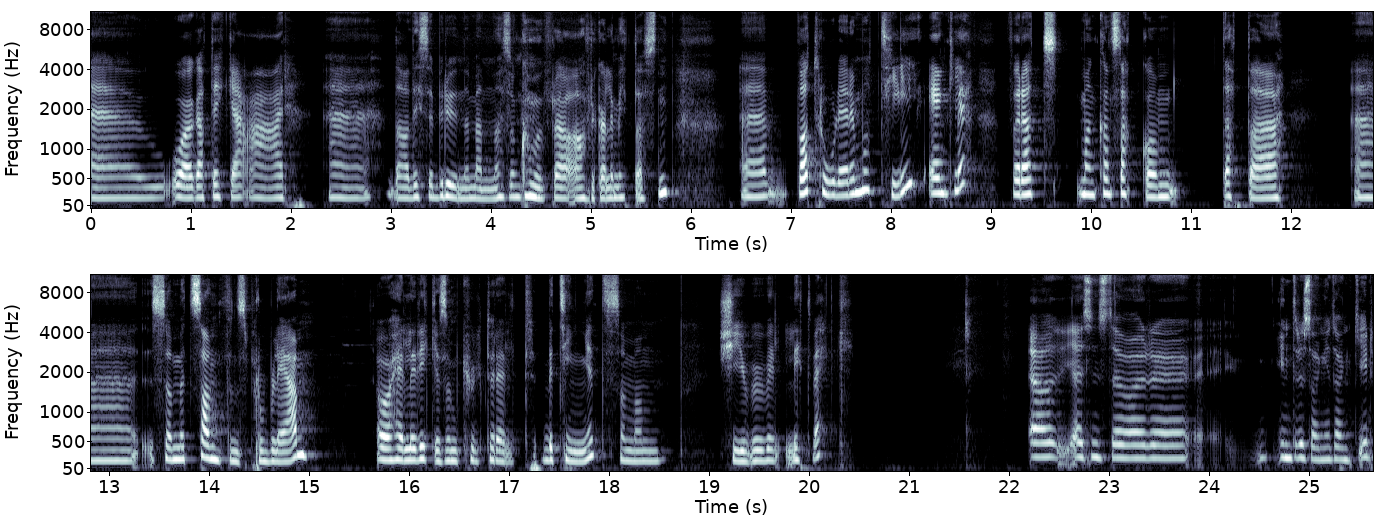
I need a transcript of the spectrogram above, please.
Eh, og at det ikke er eh, da disse brune mennene som kommer fra Afrika eller Midtøsten. Eh, hva tror dere må til, egentlig, for at man kan snakke om dette eh, som et samfunnsproblem, og heller ikke som kulturelt betinget, som man skyver litt vekk? Ja, jeg syns det var uh, interessante tanker.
